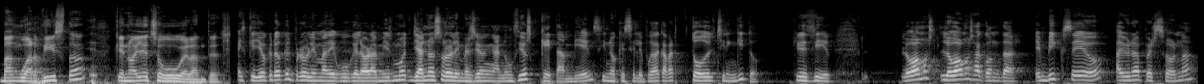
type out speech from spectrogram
vanguardista, que no haya hecho Google antes. Es que yo creo que el problema de Google ahora mismo ya no es solo la inversión en anuncios, que también, sino que se le puede acabar todo el chiringuito. Quiero decir, lo vamos, lo vamos a contar. En Big SEO hay una persona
